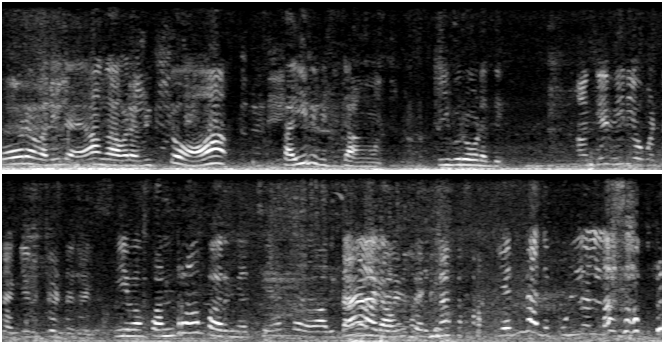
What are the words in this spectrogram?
போகிற வழியில் அங்கே அவரை விட்டோம். கயிறு விட்டுட்டாங்க. இவரோடது. அங்கேயே வீடியோ பண்ணிட்டு அங்கேயே விட்டு வந்துட்டேன். இவன் பண்றான் பாருங்க சேட்டை. அதுக்கு. என்ன அந்த புல்லெல்லாம் சாப்பிட்டு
